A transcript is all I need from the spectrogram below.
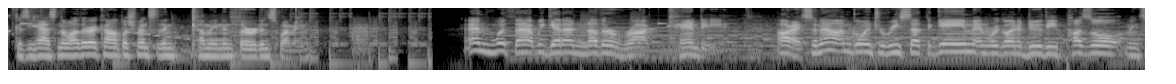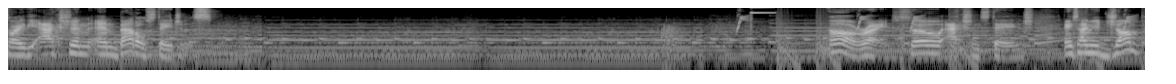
Because he has no other accomplishments than coming in third in swimming. And with that, we get another rock candy. Alright, so now I'm going to reset the game and we're going to do the puzzle, I mean, sorry, the action and battle stages. Alright, so action stage. Anytime you jump,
